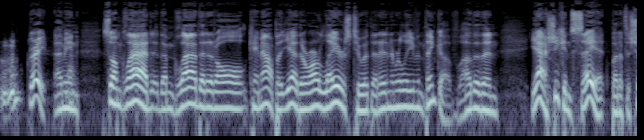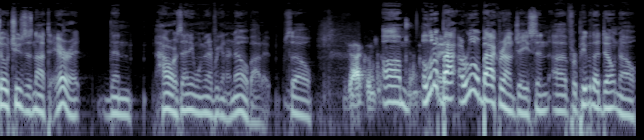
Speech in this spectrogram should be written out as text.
mm-hmm. great. I mean so i'm glad i'm glad that it all came out. But yeah there are layers to it that i didn't really even think of other than yeah she can say it but if the show chooses not to air it then how is anyone ever going to know about it? So exactly. um a little back a little background jason uh, for people that don't know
